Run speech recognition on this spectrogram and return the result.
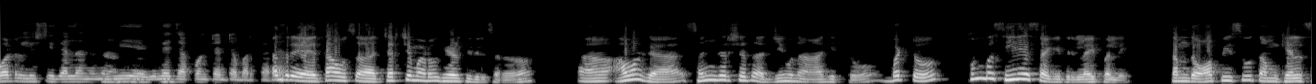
ವೋಟರ್ ಲಿಸ್ಟ್ ಇದೆಲ್ಲ ವಿಲೇಜ್ ಅಕೌಂಟೆಂಟ್ ಬರ್ತಾರೆ. ಅಂದ್ರೆ ತಾವು ಚರ್ಚೆ ಮಾಡುವಾಗ ಹೇಳ್ತಿದ್ರಿ ಸರ್ ಅವಾಗ ಸಂಘರ್ಷದ ಜೀವನ ಆಗಿತ್ತು ಬಟ್ ತುಂಬಾ ಸೀರಿಯಸ್ ಆಗಿದ್ರಿ ಲೈಫ್ ಅಲ್ಲಿ. ತಮ್ದು ಆಫೀಸು ತಮ್ಮ ಕೆಲಸ.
